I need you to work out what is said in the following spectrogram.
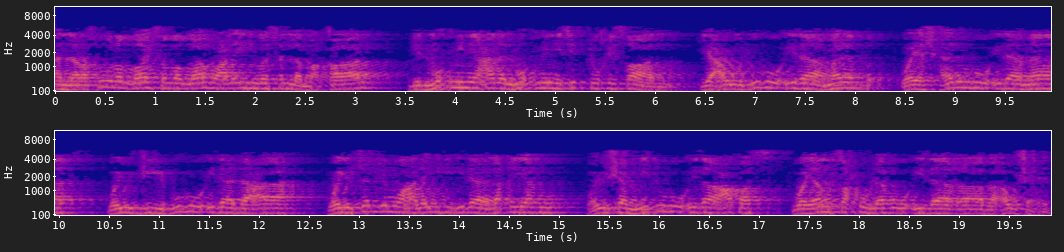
أن رسول الله صلى الله عليه وسلم قال للمؤمن على المؤمن ست خصال يعوده إذا مرض ويشهده إذا مات ويجيبه إذا دعاه. ويسلم عليه إذا لقيه ويشمته إذا عطس وينصح له إذا غاب أو شهد.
